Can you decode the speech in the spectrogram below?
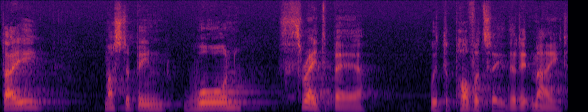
They must have been worn threadbare with the poverty that it made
